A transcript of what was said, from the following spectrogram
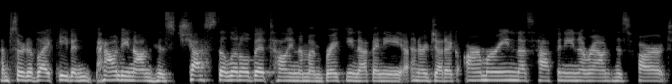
I'm sort of like even pounding on his chest a little bit, telling him I'm breaking up any energetic armoring that's happening around his heart.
